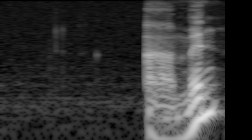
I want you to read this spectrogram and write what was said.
Amen.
